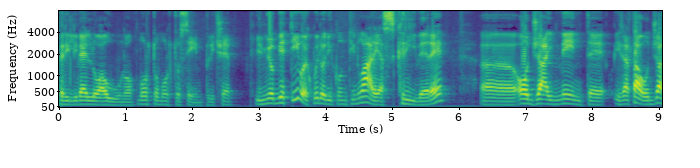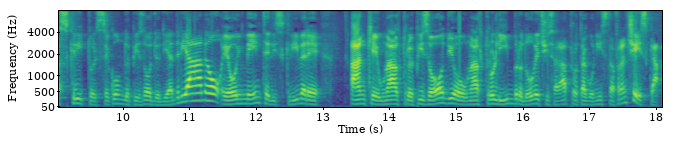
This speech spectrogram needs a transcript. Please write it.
per il livello A1, molto molto semplice. Il mio obiettivo è quello di continuare a scrivere Uh, ho già in mente, in realtà ho già scritto il secondo episodio di Adriano e ho in mente di scrivere anche un altro episodio, un altro libro dove ci sarà protagonista Francesca,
